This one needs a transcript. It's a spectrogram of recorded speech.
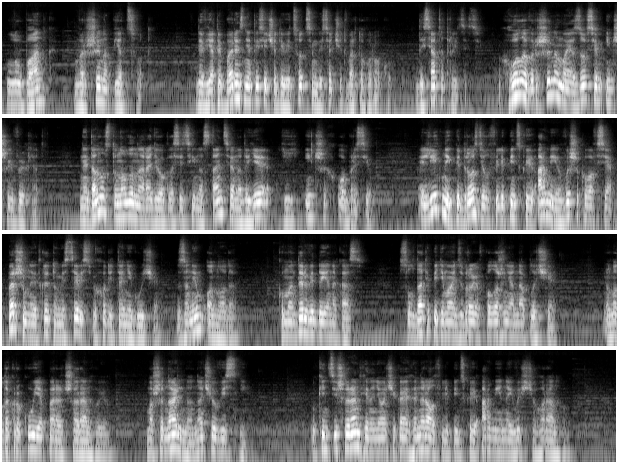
Лубанк, вершина 500. 9 березня 1974 року, 10.30. Гола вершина має зовсім інший вигляд. Недавно встановлена радіокласиційна станція надає їй інших образів. Елітний підрозділ філіппінської армії вишикувався. Першим на відкриту місцевість виходить Танігучі, за ним Онода. Командир віддає наказ. Солдати підіймають зброю в положення на плече. Онода крокує перед шеренгою. Машинально, наче у вісні. У кінці шеренги на нього чекає генерал філіппінської армії найвищого рангу.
